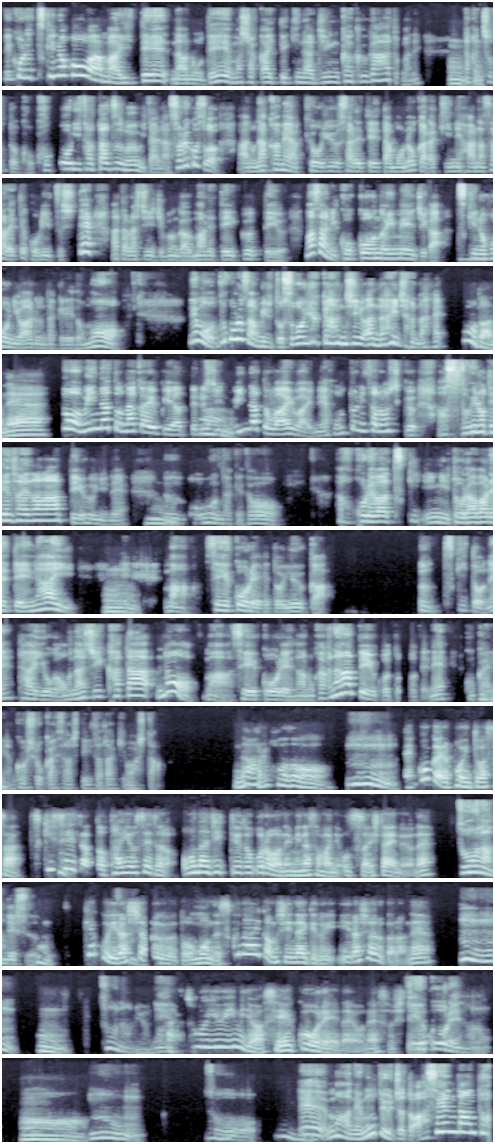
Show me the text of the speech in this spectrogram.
で、これ月の方は、まあ、射手なので、まあ、社会的な人格が、とかね、うんなんかちょっとこう、ここに佇むみたいな、それこそ、あの、中身は共有されていたものから切り離されて孤立して、新しい自分が生まれていくっていう、まさに孤高のイメージが月の方にはあるんだけれども、でも、所さん見るとそういう感じはないじゃない？そうだね。そう、みんなと仲良くやってるし、うん。みんなとワイワイね、本当に楽しく、遊びの天才だなっていうふうにね、うん。うん、思うんだけど、これは月にとらわれていない、うんえーまあ、成功例というか、うん、月とね、太陽が同じ方の、まあ、成功例なのかなっていうことでね、今回ご紹介させていただきました。なるほど。うん。ね今回のポイントはさ、月星座と太陽星座が同じっていうところをね、皆様にお伝えしたいのよね。そうなんです。うん結構いらっしゃると思うんで、少ないかもしれないけど、いらっしゃるからね。うんうん。うん。そうなのよはいね。そういう意味では成功例だよね、そして。成功例なの。うん。うん。そう。うんで、まあね、もっと言っちゃうと、アセンダント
